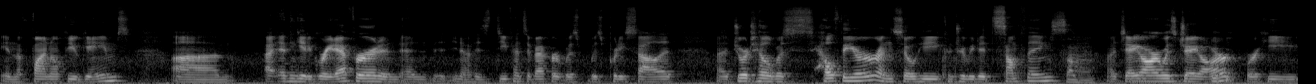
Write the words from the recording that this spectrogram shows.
in the final few games. Um, I, I think he had a great effort, and, and you know his defensive effort was was pretty solid. Uh, George Hill was healthier, and so he contributed something. Some Uh, J.R. was J.R. where he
